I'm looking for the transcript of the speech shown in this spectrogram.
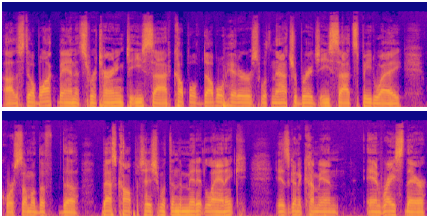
uh, the Steel Block Bandits returning to Eastside. A couple of double hitters with Natural Bridge Eastside Speedway. Of course, some of the the best competition within the Mid Atlantic is going to come in and race there.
